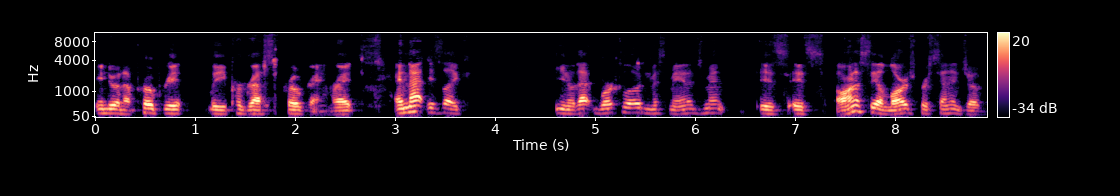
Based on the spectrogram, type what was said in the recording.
into an appropriately progressed program, right? And that is like you know that workload mismanagement is is honestly a large percentage of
